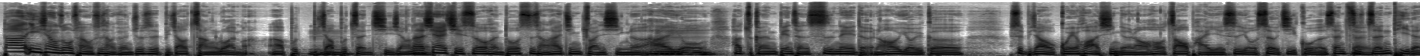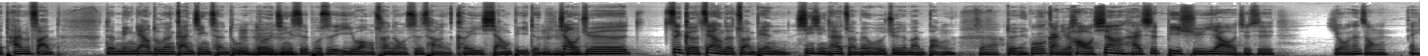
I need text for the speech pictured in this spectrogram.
大家印象中的传统市场可能就是比较脏乱嘛，啊不比较不整齐这样。那对现在其实有很多市场它已经转型了，它有嗯它可能变成室内的，然后有一个是比较有规划性的，然后招牌也是有设计过的，甚至整体的摊贩的明亮度跟干净程度都已经是不是以往传统市场可以相比的嗯。像我觉得这个这样的转变，新形态的转变，我都觉得蛮棒的。对啊。对，不过感觉好像还是必须要就是有那种哎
